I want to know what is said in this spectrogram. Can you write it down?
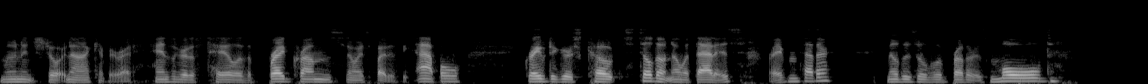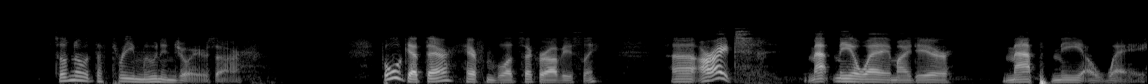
moon enjoyer. No, I can't be right. Hansel and Gretel's tail are the breadcrumbs. Snow White Spider's the apple. Gravedigger's coat. Still don't know what that is. Raven feather. Mildew's little brother is mold. Still don't know what the three moon enjoyers are. But we'll get there. Hair from Bloodsucker, obviously. Uh, alright. Map me away, my dear. Map me away.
